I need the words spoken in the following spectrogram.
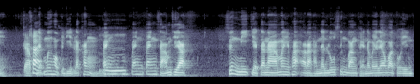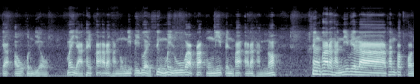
นี่ครับ ค่ะ เล็บมือเฮาไปดีดละครั้งแป้งอืม แป้งแป้งสามเทีย ซึ่งมีเจตนาไม่ให้พระอรหันต์นั้นรู้ ซึ่งวางแผนเอาไว้แล้วว่าตัวเองจะเอาคนเดียว ไม่อยากให้พระอรหันต์องค์นี้ไปด้วย ซึ่งไม่รู้ว่าพระองค์นี้เป็นพระอรหันต์เนาะซึ่งพระอรหันต์นี้เวลาท่านพักผ่อน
